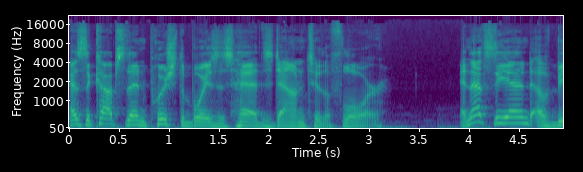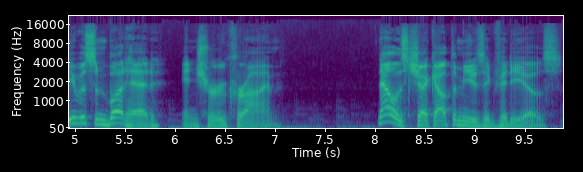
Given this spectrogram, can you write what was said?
as the cops then push the boys' heads down to the floor. And that's the end of Beavis and Butthead in True Crime. Now let's check out the music videos.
